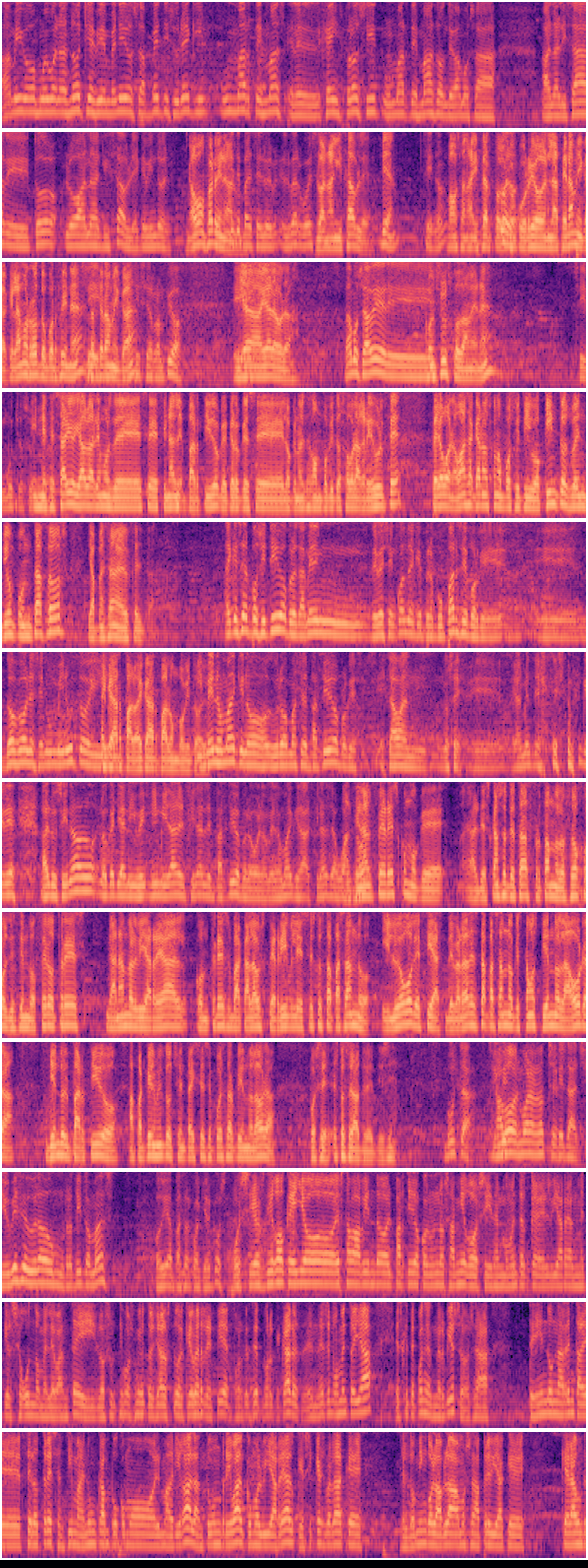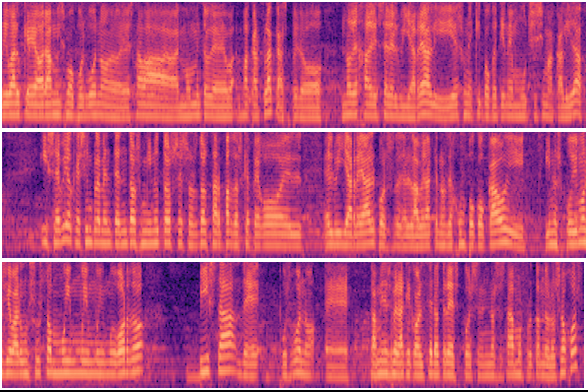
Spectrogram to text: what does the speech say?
Amigos, muy buenas noches, bienvenidos a Betty Surekin, un martes más en el Heinz Prosit, un martes más donde vamos a analizar eh, todo lo analizable, que viendo él. Gabón Ferdinand. ¿Qué te parece el, el verbo ese? Lo analizable. Bien. Sí, ¿no? Vamos a analizar todo Bueno. lo que ocurrió en la cerámica, que la hemos roto por fin, ¿eh? Sí, la cerámica, ¿eh? Sí, se rompió. y Eh, ya, ya era hora. Vamos a ver. eh, Con susto también, ¿eh? Sí, mucho susto. Innecesario, ya hablaremos de ese final de partido, que creo que es eh, lo que nos deja un poquito sobre agridulce. Pero bueno, vamos a sacarnos con lo positivo. Quintos, 21 puntazos y a pensar en el Celta. Hay que ser positivo, pero también de vez en cuando hay que preocuparse porque eh, dos goles en un minuto y, Hay que dar palo, hay que dar palo un poquito. y hoy. menos mal que no duró más el partido porque estaban, no sé, eh, realmente yo me quedé alucinado, no quería ni, ni mirar el final del partido, pero bueno, menos mal que al final se Al aguantó. final, Fer, es como que al descanso te estabas frotando los ojos diciendo 0-3, ganando el Villarreal, con tres bacalaos terribles, esto está pasando. Y luego decías, ¿de verdad está pasando que estamos pidiendo la hora, viendo el partido, a partir del minuto 86 se puede estar pidiendo la hora? Pues sí, esto es el Atleti, sí. Busta, si Gabón, hubiese- buenas noches. ¿qué tal? Si hubiese durado un ratito más, podía pasar cualquier cosa. ¿eh? Pues si os digo que yo estaba viendo el partido con unos amigos y en el momento en que el Villarreal metió el segundo me levanté y los últimos minutos ya los tuve que ver de pie, porque, porque claro, en ese momento ya es que te pones nervioso, o sea, teniendo una renta de 0-3 encima en un campo como el Madrigal, ante un rival como el Villarreal, que sí que es verdad que, que el domingo lo hablábamos en la previa que que era un rival que ahora mismo, pues bueno, estaba en momento de va- vacas flacas, pero no deja de ser el Villarreal y es un equipo que tiene muchísima calidad. Y se vio que simplemente en dos minutos esos dos tarpados que pegó el, el Villarreal, pues la verdad que nos dejó un poco cao y, y nos pudimos llevar un susto muy, muy, muy, muy gordo vista de, pues bueno, eh, también es verdad que con el 0-3 pues nos estábamos frotando los ojos,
